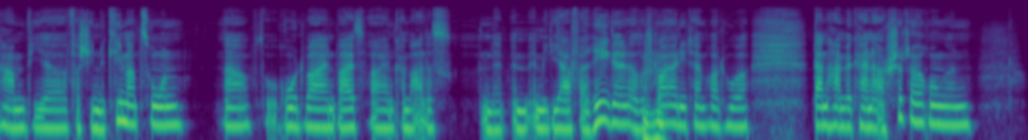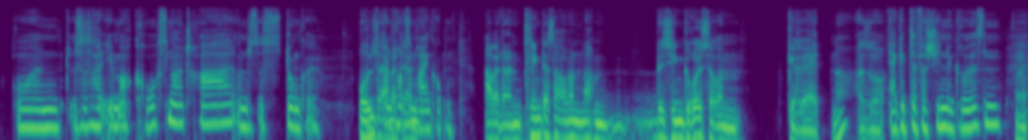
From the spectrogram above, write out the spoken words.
haben wir verschiedene Klimazonen, ja, so Rotwein, Weißwein, können wir alles im, im Idealfall regeln, also steuern die Temperatur. Dann haben wir keine Erschütterungen und es ist halt eben auch geruchsneutral und es ist dunkel. Und, Und ich kann trotzdem dann- reingucken. Aber dann klingt das auch nach einem bisschen größeren Gerät, ne? Also Er gibt ja verschiedene Größen. Ja.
